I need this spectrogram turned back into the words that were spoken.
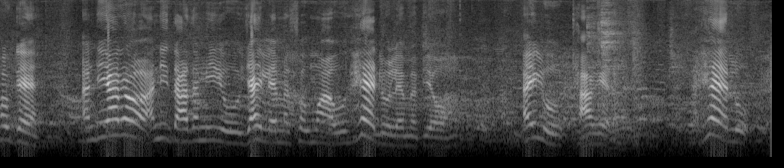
ဟုတ်တယ်အန်တီကတော့အန်တီသားသမီးကိုရိုက်လည်းမဆုံးမဘူးဟဲ့လို့လည်းမပြောအဲ့လိုထားခဲ့တာဟဲ့လို့တ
